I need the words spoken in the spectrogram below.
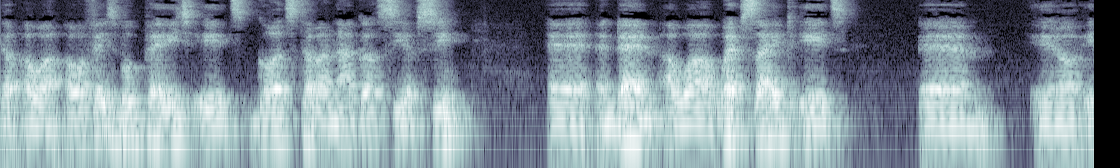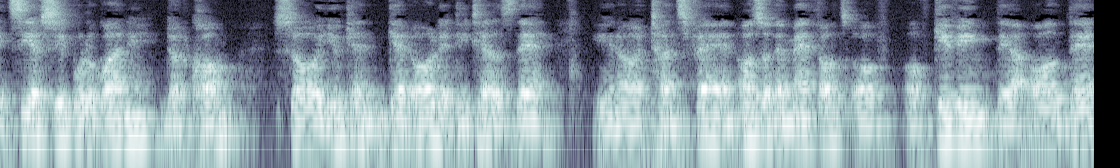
the, our our Facebook page. It's God's Tabernacle CFC, uh, and then our website is um, you know it's cfcpolokwane.com. So you can get all the details there. You know, transfer and also the methods of of giving. They are all there.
